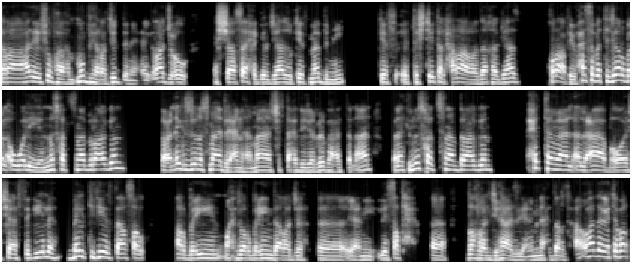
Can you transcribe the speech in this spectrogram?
ترى هذه أشوفها مبهرة جدا. يعني راجعوا الشاصي حق الجهاز وكيف مبني كيف تشتيت الحرارة داخل الجهاز خرافي. وحسب التجارب الأولية نسخة Snapdragon طبعا Exynos ما أدري عنها ما شفت أحد يجربها حتى الآن. ولكن نسخة Snapdragon حتى مع الألعاب أو الاشياء الثقيله بل كثير تصل 40 41 درجة آه، يعني لسطح آه، ظهر الجهاز يعني من ناحية درجة. الحراره وهذا يعتبر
